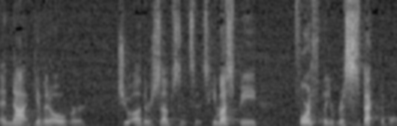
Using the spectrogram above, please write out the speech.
and not given over to other substances. He must be, fourthly, respectable.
